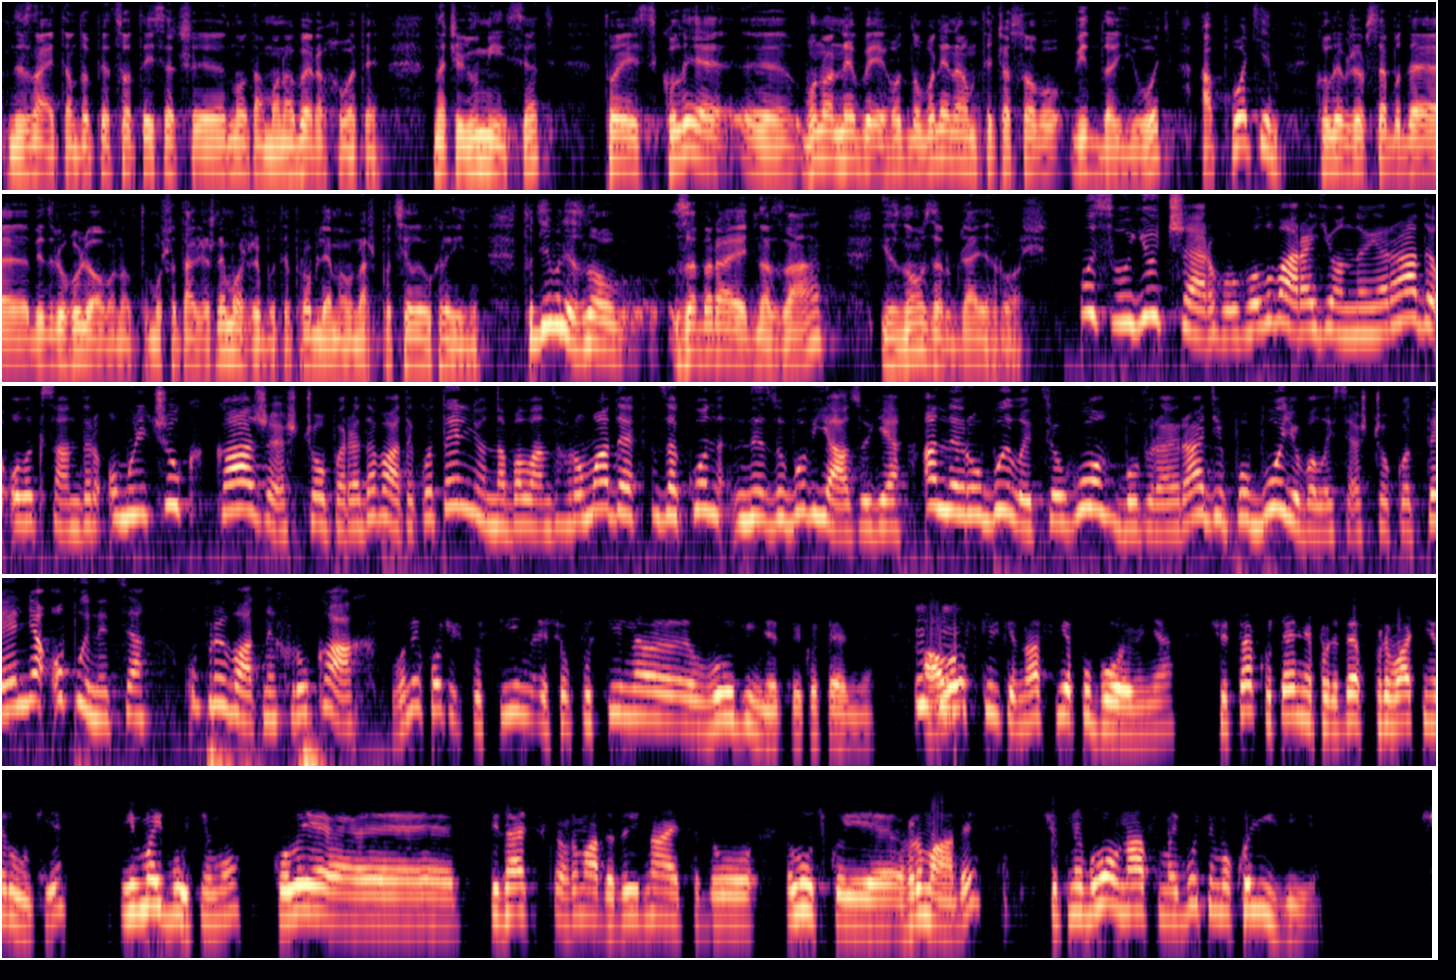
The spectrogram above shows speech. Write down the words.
не знаю, там до 500 тисяч, е, ну там вона вирахувати, значить, в місяць. Тобто, коли е, воно невигодно, вони нам тимчасово віддають, а потім, коли вже все буде відрегульовано, тому що так же ж не може бути проблема в нас по цілій Україні, тоді вони знову забирають назад і знову заробляють гроші. У свою чергу голова районної ради Олександр Омельчук каже, що передавати котельню на баланс громади закон не зобов'язує, а не робили цього, бо в райраді побоювалися, що котельня опиниться у приватних руках. Вони хочуть постійно, щоб постійне володіння цієї котельні. Але оскільки в нас є побоювання, що ця котельня перейде в приватні руки, і в майбутньому, коли е, Підгайська громада доєднається до Луцької громади, щоб не було в нас в майбутньому колізії.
